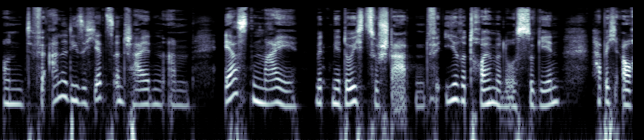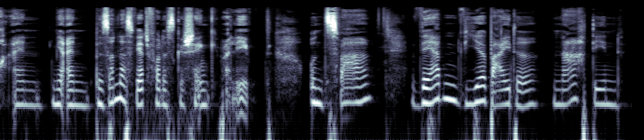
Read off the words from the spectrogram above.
Und für alle, die sich jetzt entscheiden, am 1. Mai mit mir durchzustarten, für ihre Träume loszugehen, habe ich auch ein, mir ein besonders wertvolles Geschenk überlebt. Und zwar werden wir beide nach den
